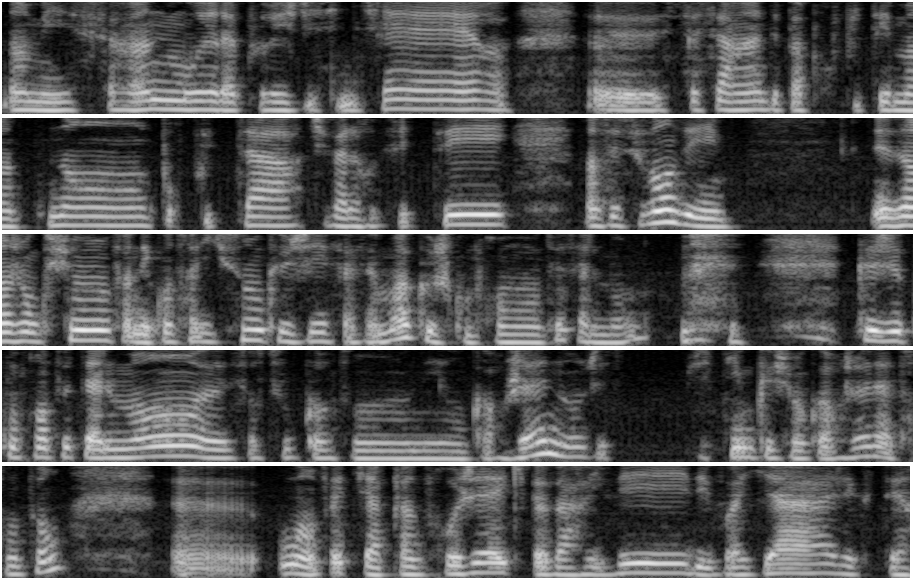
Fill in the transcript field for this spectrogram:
non mais ça sert à rien de mourir la plus riche du cimetière, euh, ça sert à rien de pas profiter maintenant, pour plus tard tu vas le regretter. Enfin, c'est souvent des, des injonctions, enfin des contradictions que j'ai face à moi que je comprends totalement, que je comprends totalement, surtout quand on est encore jeune. Hein, j'estime que je suis encore jeune à 30 ans, euh, où en fait il y a plein de projets qui peuvent arriver, des voyages, etc.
